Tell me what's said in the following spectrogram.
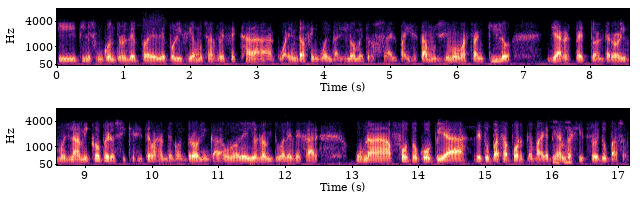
y tienes un control de, de, policía muchas veces cada 40 o 50 kilómetros. O sea, el país está muchísimo más tranquilo ya respecto al terrorismo islámico, pero sí que existe bastante control. En cada uno de ellos lo habitual es dejar una fotocopia de tu pasaporte para que tengan registro de tu paso.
